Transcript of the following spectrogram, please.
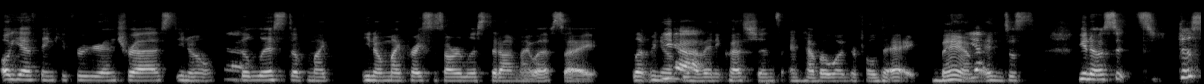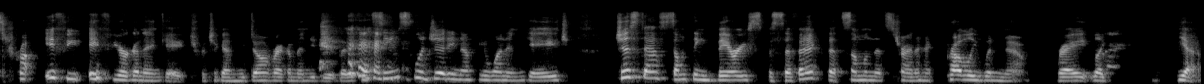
oh yeah, thank you for your interest. You know, yeah. the list of my, you know, my prices are listed on my website. Let me know yeah. if you have any questions and have a wonderful day. Bam. Yep. And just, you know, so just try if you if you're gonna engage, which again we don't recommend you do, but if it seems legit enough you want to engage, just ask something very specific that someone that's trying to probably wouldn't know, right? Like, right. yeah.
